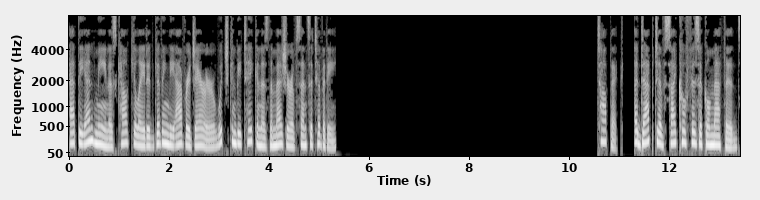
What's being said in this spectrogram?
At the end mean is calculated giving the average error which can be taken as the measure of sensitivity. Adaptive psychophysical methods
